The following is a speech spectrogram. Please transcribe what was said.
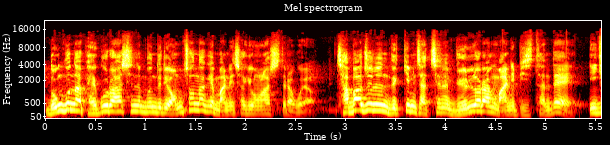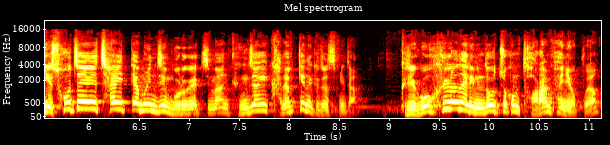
농구나 배구를 하시는 분들이 엄청나게 많이 착용을 하시더라고요. 잡아주는 느낌 자체는 뮬러랑 많이 비슷한데 이게 소재의 차이 때문인지 모르겠지만 굉장히 가볍게 느껴졌습니다. 그리고 흘러내림도 조금 덜한 편이었고요.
